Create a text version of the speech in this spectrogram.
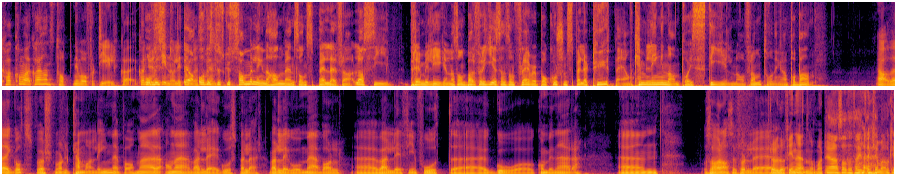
hva, hva, hva er hans toppnivå for TIL? Kan du hvis, si noe litt ja, det? og hvis du skulle sammenligne han med en sånn spiller fra, la oss si Premier League eller noe sånt, bare for å gi oss en sånn flavor på hvordan spillertype er han, hvem ligner han på i stilen og framtoninga på banen? Ja, det er et godt spørsmål hvem han ligner på. Men han er en veldig god spiller. Veldig god med ball. Eh, veldig fin fot. Eh, god å kombinere. Um, og så har han selvfølgelig Prøvde å finne en nå, Martin. Ja, så jeg tenkte hvem er Ok,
